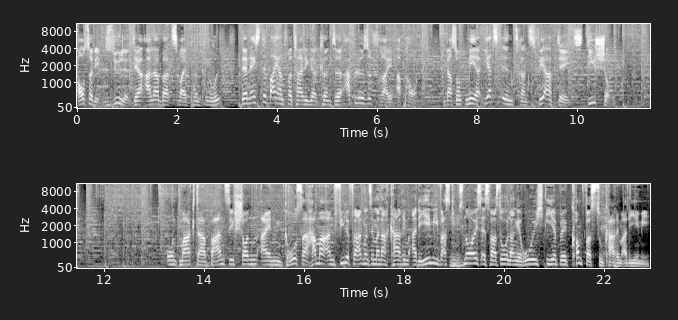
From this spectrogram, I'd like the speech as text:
Außerdem Süle, der Alaba 2.0. Der nächste Bayern-Verteidiger könnte ablösefrei abhauen. Das und mehr jetzt in Transfer Update, die Show. Und Marc, da bahnt sich schon ein großer Hammer an. Viele fragen uns immer nach Karim Adeyemi. Was gibt's mhm. Neues? Es war so lange ruhig. Ihr bekommt was zu Karim Adeyemi.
